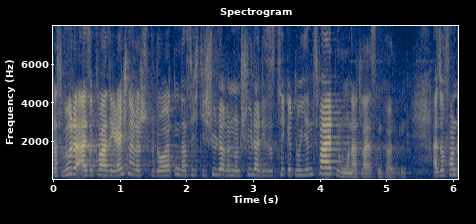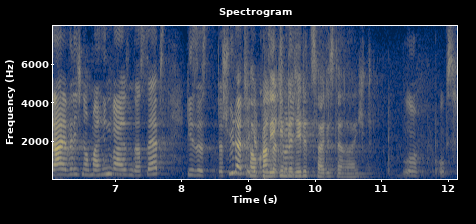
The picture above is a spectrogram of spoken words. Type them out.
Das würde also quasi rechnerisch bedeuten, dass sich die Schülerinnen und Schüler dieses Ticket nur jeden zweiten Monat leisten könnten. Also von daher will ich noch einmal hinweisen, dass selbst dieses, das Schülerticket. Frau Kollegin, die Redezeit ist erreicht. Oh, ups.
